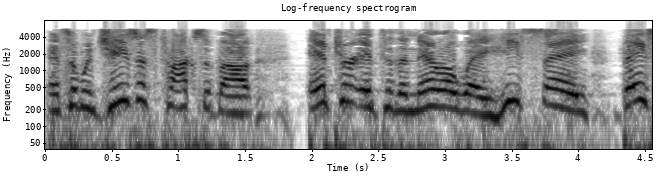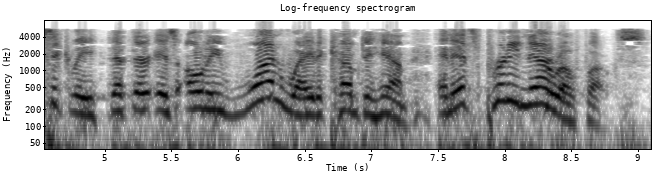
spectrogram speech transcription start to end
And so when Jesus talks about enter into the narrow way, he's saying basically that there is only one way to come to him. And it's pretty narrow, folks.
